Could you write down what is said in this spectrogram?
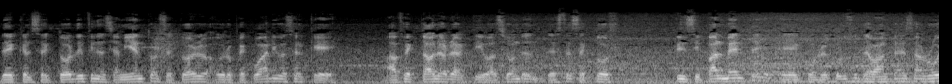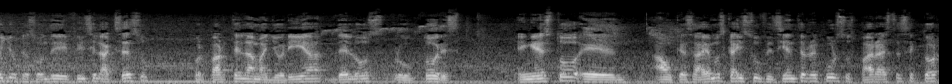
de que el sector de financiamiento, el sector agropecuario es el que ha afectado la reactivación de, este sector, principalmente eh, con recursos de banca de desarrollo que son de difícil acceso por parte de la mayoría de los productores. En esto, eh, aunque sabemos que hay suficientes recursos para este sector,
